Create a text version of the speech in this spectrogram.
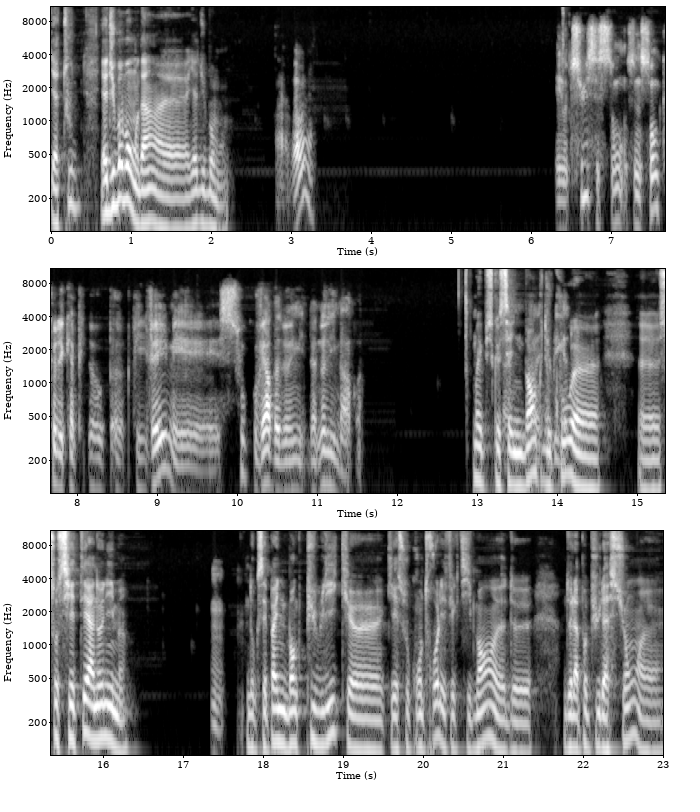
y a, tout, il y a du beau monde, hein, euh, il y a du beau monde. Ah, bah Et au-dessus, ce, ce ne sont que les capitaux euh, privés, mais sous couvert d'anonymat. Oui, puisque c'est une banque, du coup, société anonyme. Hmm. Donc c'est pas une banque publique qui est sous contrôle effectivement de, de la population. Euh,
